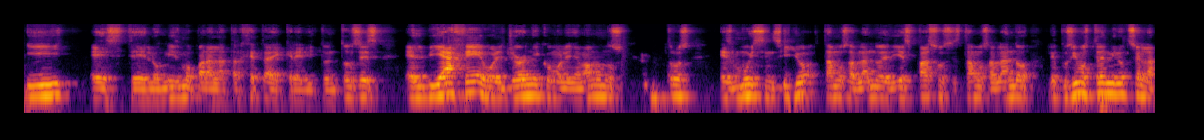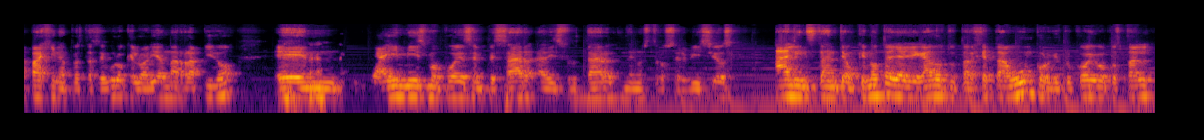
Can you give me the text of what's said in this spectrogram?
y este, lo mismo para la tarjeta de crédito. Entonces, el viaje o el journey, como le llamamos nosotros, es muy sencillo. Estamos hablando de 10 pasos, estamos hablando, le pusimos 3 minutos en la página, pero te aseguro que lo harías más rápido. ahí mismo puedes empezar a disfrutar de nuestros servicios al instante, aunque no te haya llegado tu tarjeta aún porque tu código postal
